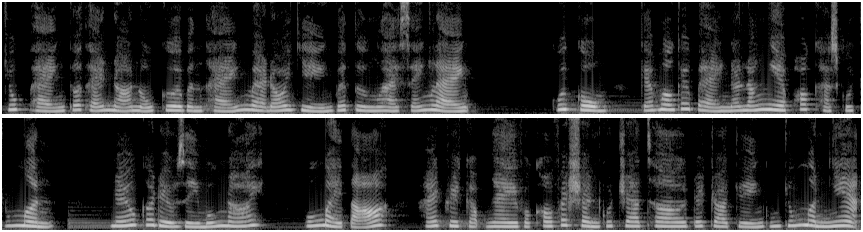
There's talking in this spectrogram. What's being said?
Chúc bạn có thể nở nụ cười bình thản và đối diện với tương lai sáng lạng. Cuối cùng, cảm ơn các bạn đã lắng nghe podcast của chúng mình. Nếu có điều gì muốn nói, muốn bày tỏ, hãy truy cập ngay vào confession của Chatter để trò chuyện cùng chúng mình nha.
